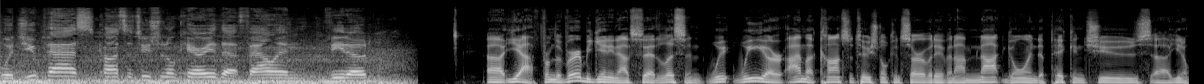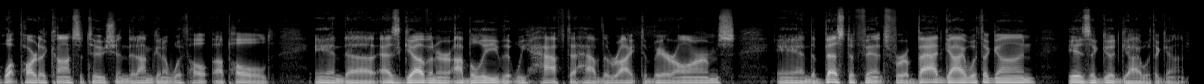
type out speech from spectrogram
Would you pass constitutional carry that Fallin vetoed? Uh, yeah, from the very beginning, I've said, listen, we, we are. I'm a constitutional conservative, and I'm not going to pick and choose, uh, you know, what part of the Constitution that I'm going to withhold, uphold. And uh, as governor, I believe that we have to have the right to bear arms, and the best defense for a bad guy with a gun is a good guy with a gun.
